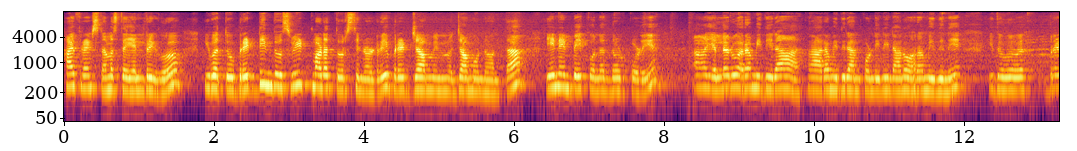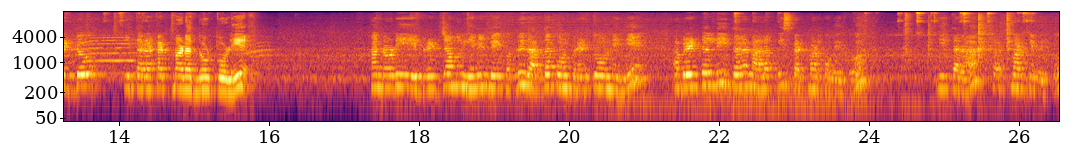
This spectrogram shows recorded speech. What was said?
ಹಾಯ್ ಫ್ರೆಂಡ್ಸ್ ನಮಸ್ತೆ ಎಲ್ರಿಗೂ. ಇವತ್ತು ಬ್ರೆಡ್ಡಿಂದು ಸ್ವೀಟ್ ಮಾಡೋದು ತೋರಿಸ್ತೀನಿ ನೋಡ್ರಿ, ಬ್ರೆಡ್ ಜಾಮೂನು ಜಾಮೂನು ಅಂತ. ಏನೇನು ಬೇಕು ಅನ್ನೋದು ನೋಡ್ಕೊಳ್ಳಿ. ಎಲ್ಲರೂ ಆರಾಮಿದ್ದೀರಾ? ಆರಾಮಿದ್ದೀರಾ ಅಂದ್ಕೊಂಡಿನಿ ನಾನು ಆರಾಮಿದ್ದೀನಿ. ಇದು ಬ್ರೆಡ್ಡು ಈ ಥರ ಕಟ್ ಮಾಡೋದು ನೋಡ್ಕೊಳ್ಳಿ. ಹಾಂ ನೋಡಿ, ಬ್ರೆಡ್ ಜಾಮೂನ್ ಏನೇನು ಬೇಕು ಅಂದರೆ ಇದು ಅರ್ಧ ಪೌಂಡ್ ಬ್ರೆಡ್ ತೊಗೊಂಡಿನಿ. ಆ ಬ್ರೆಡ್ಡಲ್ಲಿ ಈ ಥರ ನಾಲ್ಕು ಪೀಸ್ ಕಟ್ ಮಾಡ್ಕೋಬೇಕು. ಈ ಥರ ಕಟ್ ಮಾಡ್ಕೋಬೇಕು.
